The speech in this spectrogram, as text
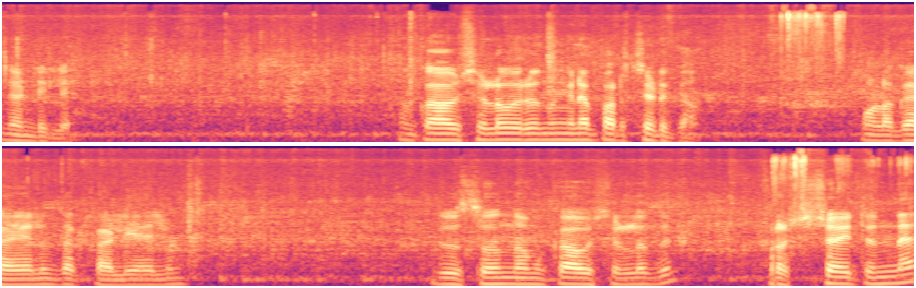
ഇതുണ്ടില്ലേ? നമുക്ക് ആവശ്യമുള്ള ഓരോന്നും ഇങ്ങനെ പറിച്ചെടുക്കാം. മുളകായാലും തക്കാളി ആയാലും ദിവസവും നമുക്ക് ആവശ്യമുള്ളത് ഫ്രഷായിട്ട് തന്നെ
